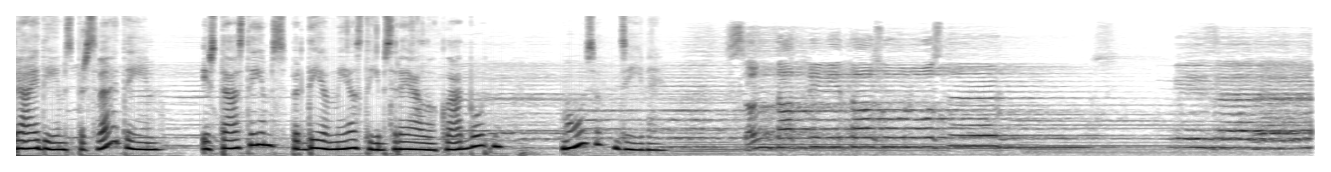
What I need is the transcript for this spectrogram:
Raidījums par svētījumiem ir stāstījums par Dieva mīlestības reālo klātbūtni mūsu dzīvē. Santa Trinitas unos Deus, miserere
